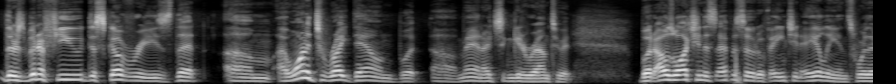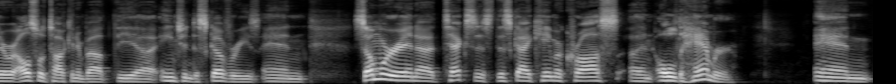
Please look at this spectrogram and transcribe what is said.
there's been a few discoveries that um, I wanted to write down, but uh, man, I just didn't get around to it. But I was watching this episode of Ancient Aliens where they were also talking about the uh, ancient discoveries, and somewhere in uh, Texas, this guy came across an old hammer, and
